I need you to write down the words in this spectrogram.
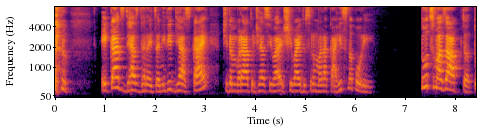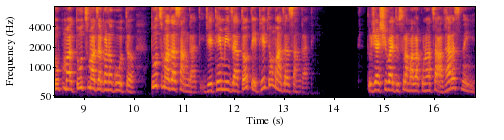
एकाच ध्यास धरायचा. निधी ध्यास काय? चिदंबरा तुझ्या शिवाय शिवाय दुसरं मला काहीच नको रे. तूच माझा आप्त तू मा तूच माझं गणगोत तूच माझा सांगाती. जेथे मी जातो तेथे तू माझा सांगाती. तुझ्याशिवाय दुसरा मला कुणाचा आधारच नाहीये.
